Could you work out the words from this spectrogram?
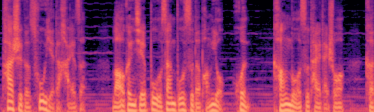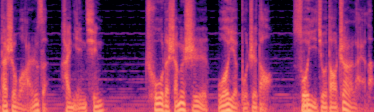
他是个粗野的孩子，老跟些不三不四的朋友混。康诺斯太太说：“可他是我儿子，还年轻，出了什么事我也不知道。”所以就到这儿来了。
